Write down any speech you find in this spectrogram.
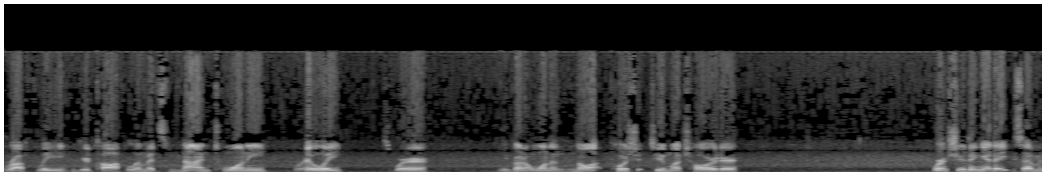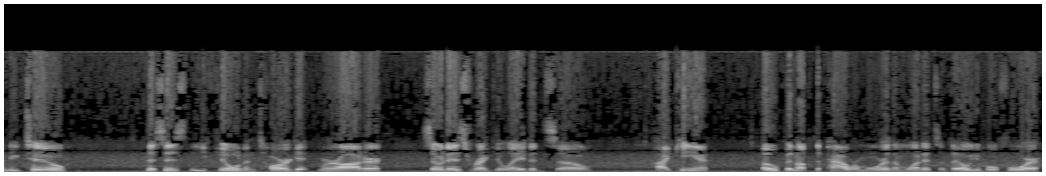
roughly your top limits. 920 really is where you're going to want to not push it too much harder. We're shooting at 872. This is the field and target Marauder, so it is regulated, so I can't open up the power more than what it's available for.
